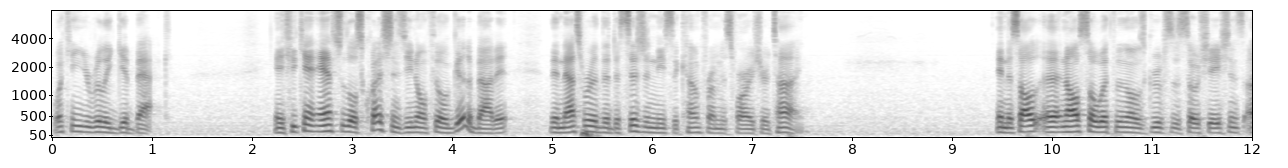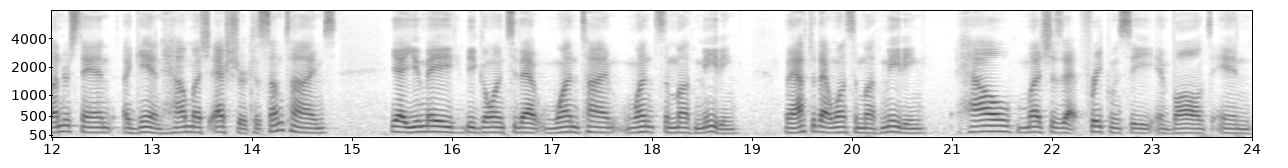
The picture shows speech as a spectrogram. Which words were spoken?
What can you really give back? And if you can't answer those questions, you don't feel good about it, then that's where the decision needs to come from as far as your time. And, it's all, and also within those groups and associations, understand again how much extra, because sometimes, yeah, you may be going to that one time, once a month meeting, but after that once a month meeting, how much is that frequency involved in,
